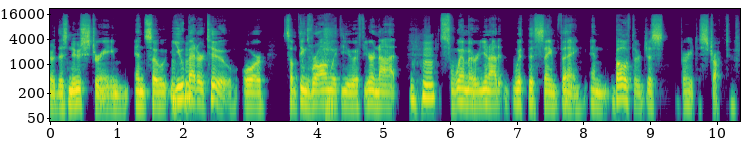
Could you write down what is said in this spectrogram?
or this new stream. And so mm-hmm. you better too, or something's wrong with you if you're not mm-hmm. swimmer, you're not with this same thing. And both are just very destructive.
